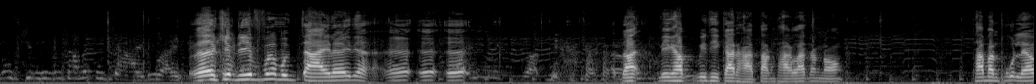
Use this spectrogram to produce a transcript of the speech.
มึงคิดนี้มึงทำให้กูจ่ายดิวะไอ้เออคลิปนี้เพื่อมึงจ่ายเลยเนี่ย เออเออเออได้นี่ครับวิธีการหาตังค์ทางลัดน้องๆ ถ้ามันพูดแล้ว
